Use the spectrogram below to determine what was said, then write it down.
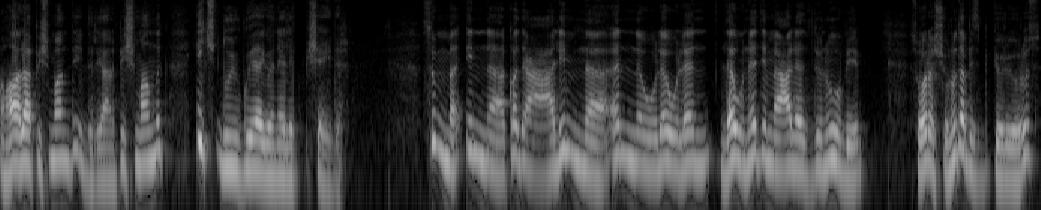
Ama hala pişman değildir. Yani pişmanlık iç duyguya yönelik bir şeydir. ثُمَّ اِنَّا قَدْ عَلِمْنَا اَنَّهُ لَوْ نَدِمَ عَلَى الذُّنُوبِ Sonra şunu da biz görüyoruz.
